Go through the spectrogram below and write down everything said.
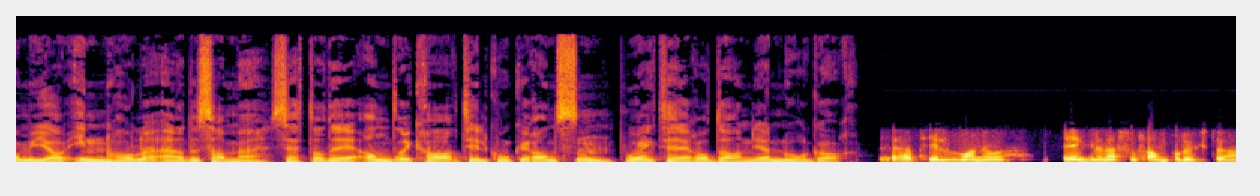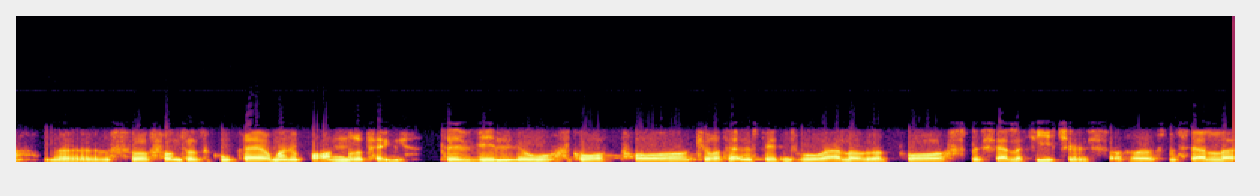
og mye av innholdet er det samme, setter det andre krav til konkurransen, poengterer Daniel Norgård. Her tilbyr man jo egentlig nesten samme produktet. Eh, så sånn sett så konkurrerer man jo på andre ting. Det vil jo gå på kurateringsbiten, tror jeg, eller på spesielle features, altså spesielle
